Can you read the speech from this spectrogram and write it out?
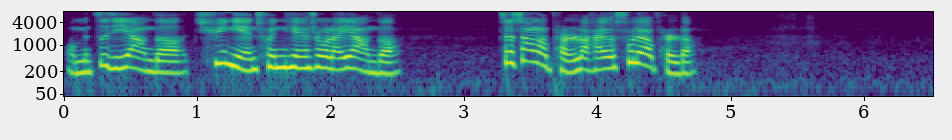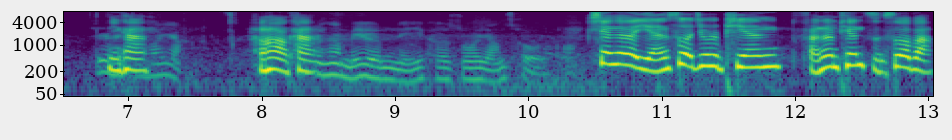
我们自己养的，去年春天收来养的。这上了盆儿了，还有塑料盆儿的。你看，很好看。基本上没有哪一颗说养丑了。现在的颜色就是偏，反正偏紫色吧，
